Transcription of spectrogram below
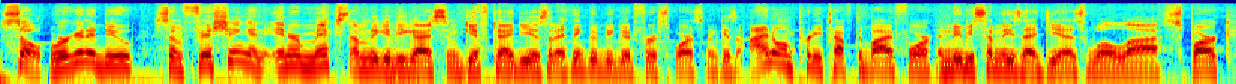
So we're gonna do some fishing and intermixed. I'm gonna give you guys some gift ideas that I think would be good for a sportsman because I know I'm pretty tough to buy for and maybe some of these ideas will uh, spark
